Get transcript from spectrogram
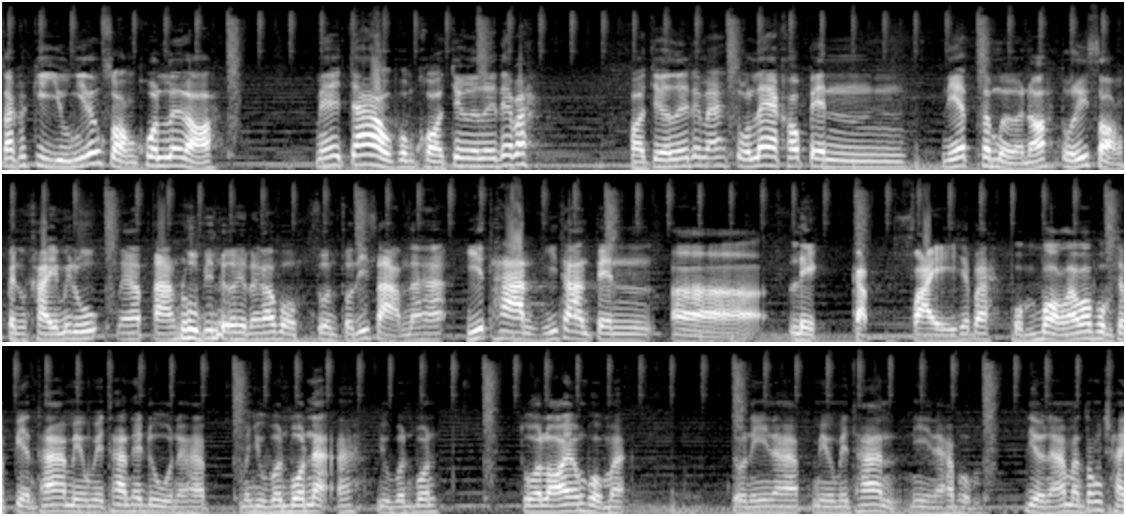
ซากากิอยู่งี้ต้องสองคนเลยเหรอ แม่เจ้าผมขอเจอเลยได้ปะขอเจอเลยได้ไหมตัวแรกเขาเป็นเนียสเสมอเนาะตัวที่ 2 เป็นใครไม่รู้นะครับตามรูปไปเลยนะครับผมส่วนตัวที่ 3 นะฮะฮีทานฮีทานเป็นเอ่อเหล็กกับไฟใช่ปะผมบอกแล้วว่าผมจะเปลี่ยนท่าเมลเมทันให้ดูนะครับ มันอยู่บนบนอะอะอยู่บนบนตัวร้อยของผมอะ ตัวนี้นะครับเมลเมทันนี่นะครับผมเดี๋ยวนะมันต้องใช้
